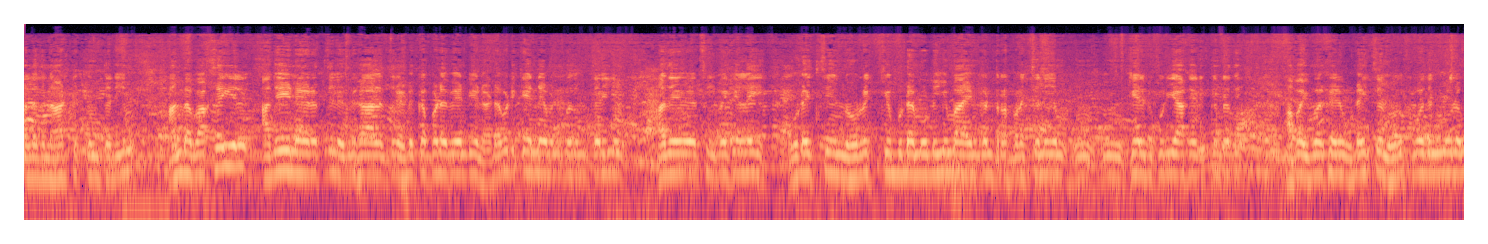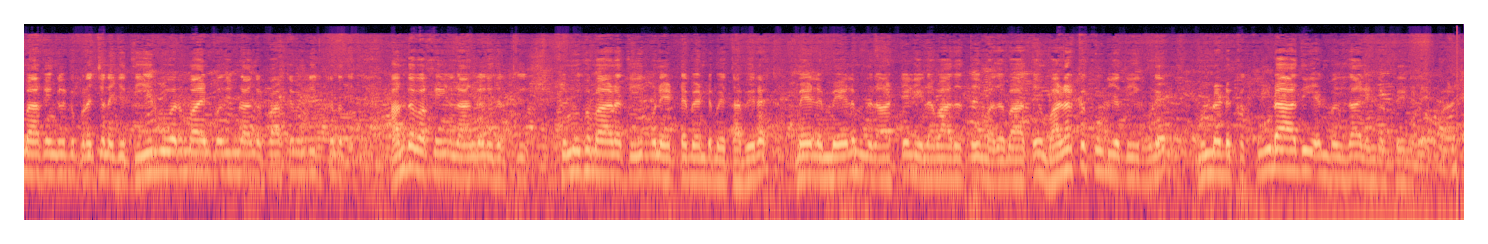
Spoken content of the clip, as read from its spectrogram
அல்லது நாட்டுக்கும் தெரியும். அந்த வகையில் அதே நேரத்தில் எதிர்காலத்தில் எடுக்கப்பட வேண்டிய நடவடிக்கை என்ன என்பதும் தெரியும். அதே இவைகளை உடைத்து நொறுக்கிவிட முடியுமா என்கின்ற பிரச்சனையும் கேள்விக்குறியாக இருக்கின்றது. அப்போ இவர்களை உடைத்து நொறுக்குவதன் மூலமாக எங்களுக்கு பிரச்சனைக்கு தீர்வு வருமா என்பதையும் நாங்கள் பார்க்க வேண்டியிருக்கின்றது. அந்த வகையில் நாங்கள் இதற்கு சுமூகமான தீர்வினை எட்ட வேண்டுமே தவிர மேலும் மேலும் இந்த நாட்டில் இனவாதத்தையும் மதவாதத்தையும் வளர்க்கக்கூடிய தீர்வினை முன்னெடுக்கக்கூடாது என்று என்பதுதான் எங்களுடைய நிலைப்பாடு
